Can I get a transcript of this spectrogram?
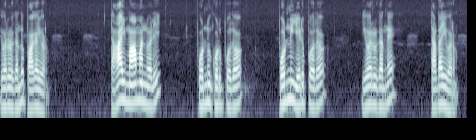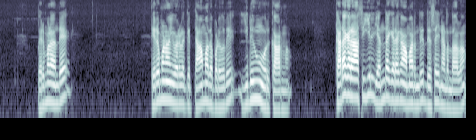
இவர்களுக்கு வந்து பகை வரும். தாய் மாமன் வழி பொண்ணு கொடுப்பதோ பொண்ணு எடுப்பதோ இவர்களுக்கு வந்து தடை வரும். பெரும்பாலும் வந்து திருமணம் இவர்களுக்கு தாமதப்படுவது இதுவும் ஒரு காரணம். கடகராசியில் எந்த கிரகம் அமர்ந்து திசை நடந்தாலும்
